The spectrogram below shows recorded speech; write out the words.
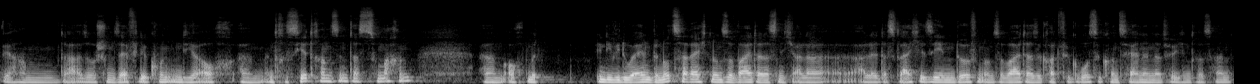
Wir haben da also schon sehr viele Kunden, die auch ähm, interessiert dran sind, das zu machen. auch mit individuellen Benutzerrechten und so weiter, dass nicht alle, alle das Gleiche sehen dürfen und so weiter. Also gerade für große Konzerne natürlich interessant.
